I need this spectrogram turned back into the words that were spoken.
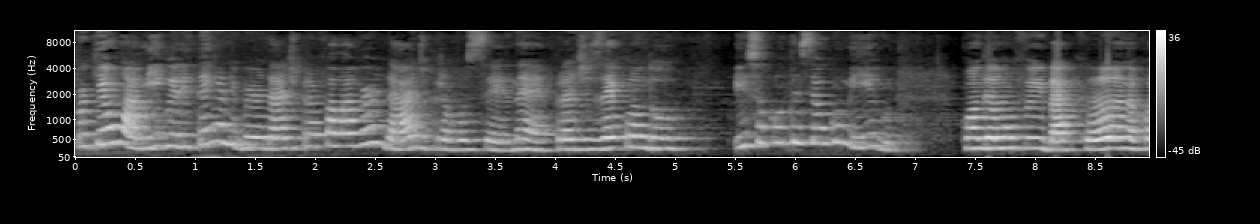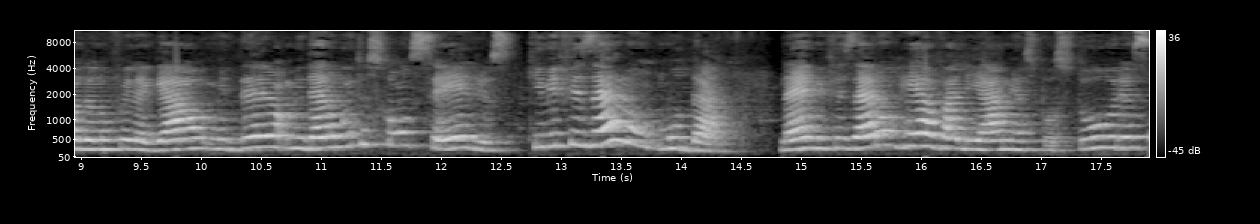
Porque um amigo, ele tem a liberdade para falar a verdade para você, né? Para dizer quando isso aconteceu comigo quando eu não fui bacana, quando eu não fui legal, me deram, me deram muitos conselhos que me fizeram mudar, né? Me fizeram reavaliar minhas posturas.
